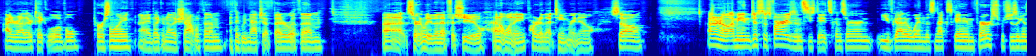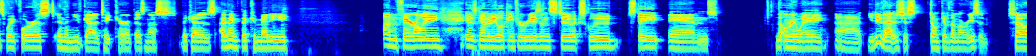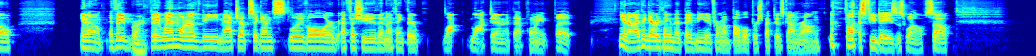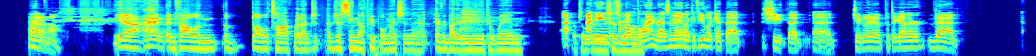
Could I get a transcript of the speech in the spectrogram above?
I'd rather take Louisville personally. I'd like another shot with them. I think we match up better with them, uh, certainly than FSU. I don't want any part of that team right now. So I don't know. I mean, just as far as NC State's concerned, you've got to win this next game first, which is against Wake Forest, and then you've got to take care of business because I think the committee unfairly is going to be looking for reasons to exclude state and the only way uh, you do that is just don't give them a reason so you know if they Right. if they win one of the matchups against louisville or fsu then i think they're lock, locked in at that point but you know i think everything that they've needed from a bubble perspective has gone wrong the last few days as well. So i don't know. Yeah, I hadn't been following the bubble talk, but I've just, I've just seen enough people mention that everybody we needed to win. To I mean, from a blind resume, like if you look at that sheet that uh, had put together, that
